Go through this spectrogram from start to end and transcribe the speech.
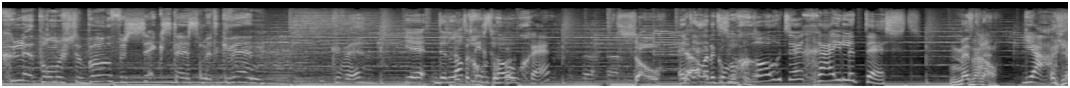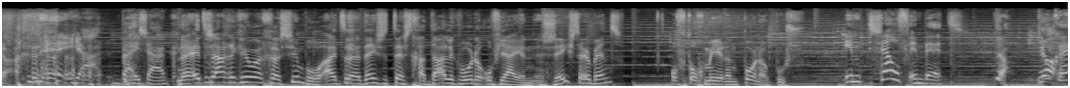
club ondersteboven sekstest met Gwen. Je, de lat ligt hoog, hè? Zo. Het, Ja, maar het dat komt een grote, geile test. Met Nou. Ja. Ja. Nee, ja, bijzaak. Nee, het is eigenlijk heel erg eh, simpel. Uit eh, deze test gaat duidelijk worden of jij een zeester bent... of toch meer een pornopoes. In, zelf in bed. Ja. ja. Oké,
